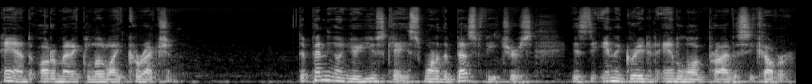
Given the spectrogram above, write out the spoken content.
and automatic low light correction. Depending on your use case, one of the best features is the integrated analog privacy cover.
